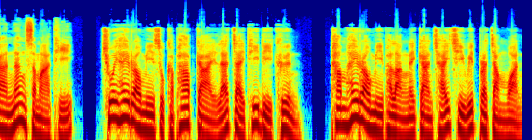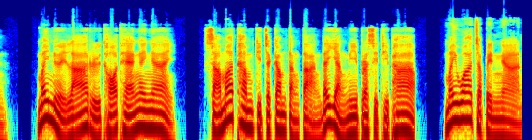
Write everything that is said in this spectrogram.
การนั่งสมาธิ ช่วยให้เรามีสุขภาพกายและใจที่ดีขึ้น ทำให้เรามีพลังในการใช้ชีวิตประจำวัน ไม่เหนื่อยล้าหรือท้อแท้ง่าย ๆ สามารถทำกิจกรรมต่างๆ ได้อย่างมีประสิทธิภาพ ไม่ว่าจะเป็นงาน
